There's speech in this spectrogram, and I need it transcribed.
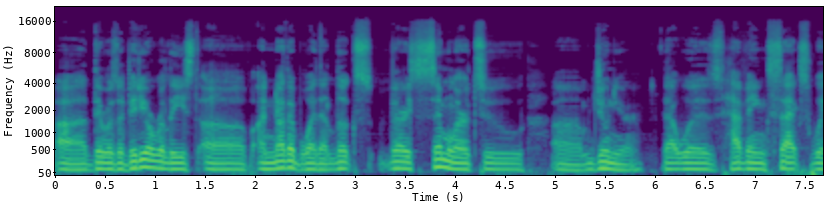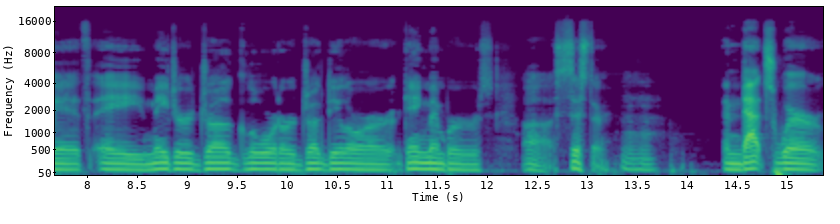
uh, there was a video released of another boy that looks very similar to um, Junior that was having sex with a major drug lord or drug dealer or gang member's uh, sister. And that's where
